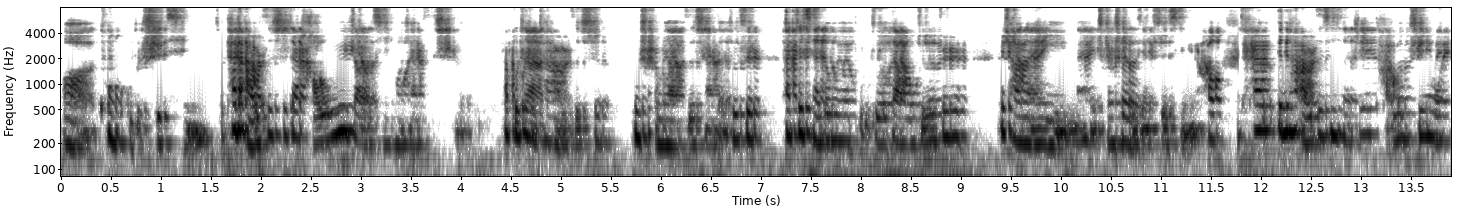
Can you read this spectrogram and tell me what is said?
呃痛苦的事情。他的儿子是在毫无预兆的情况下自杀的。他不知道他儿子是为什么要自杀的，就是他之前都没有捕捉到。我觉得这是非常难以难以承受的一件事情。然后他跟他儿子进行的这些讨论，是因为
